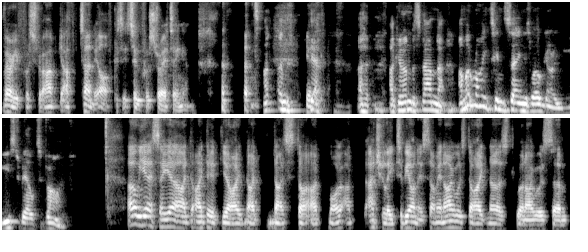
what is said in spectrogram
very frustrating. I've, I've, turned it off because it's too frustrating. And, and yeah. yeah. uh, I can understand that. Am I right in saying as well, Gary, you used to be able to drive? Oh yeah, so yeah, I, I did. Yeah, I, I, I, start, I, well, I, actually, to be honest, I mean, I was diagnosed when I was um,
